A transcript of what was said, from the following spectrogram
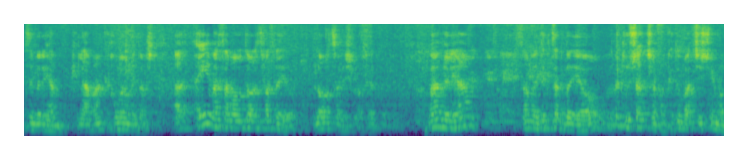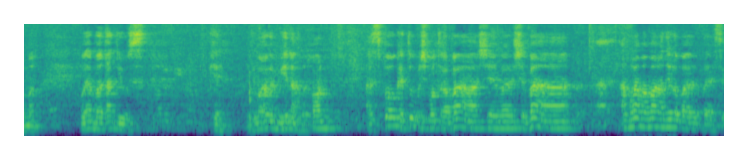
זה מרים. למה? כך אומר המדרש. האמא שמה אותו על שפת היאור, לא רוצה לשלוח את זה. באה מרים, שמה את זה קצת ביאור, ובאמת הוא שט שם, כתוב עד 60 אמה. הוא היה ברדיוס. כן, גמרא במגילה, נכון? אז פה כתוב בשמות רבה, שבא, אמרם אמר אני לא בעסק,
